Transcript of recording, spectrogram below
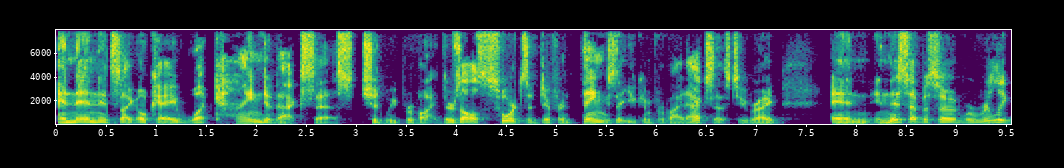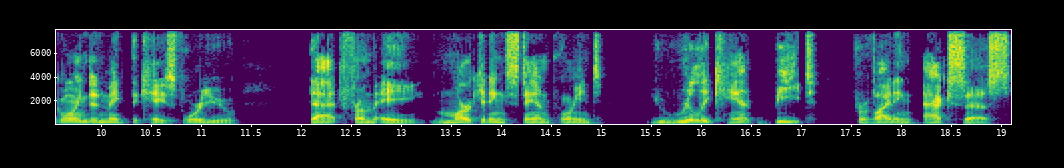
And then it's like, okay, what kind of access should we provide? There's all sorts of different things that you can provide access to, right? And in this episode, we're really going to make the case for you that from a marketing standpoint, you really can't beat providing access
